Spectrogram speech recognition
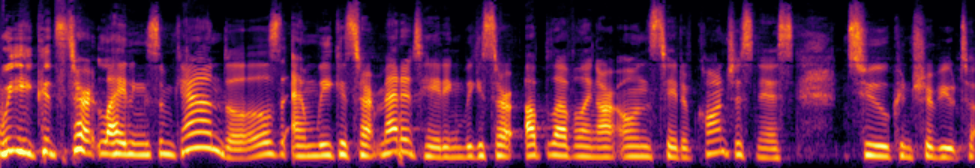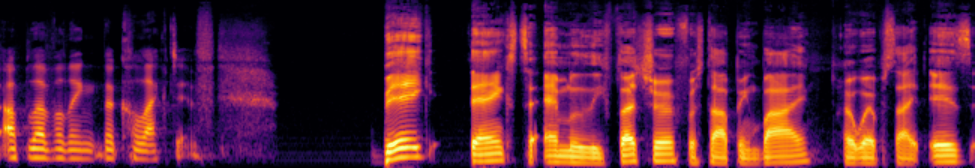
we could start lighting some candles and we could start meditating. We could start upleveling our own state of consciousness to contribute to upleveling the collective. Big thanks to Emily Fletcher for stopping by. Her website is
